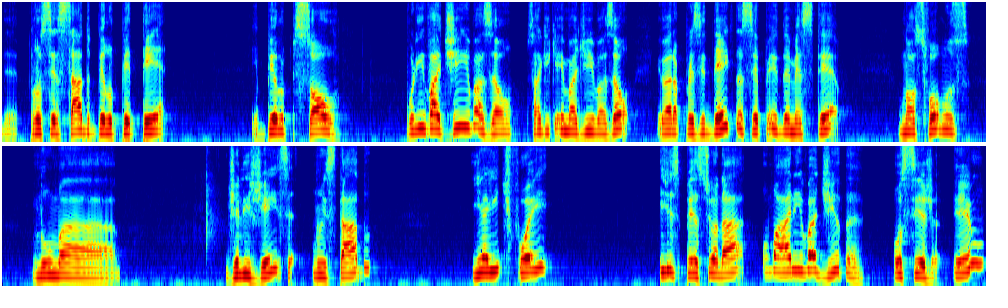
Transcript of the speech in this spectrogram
eh, processado pelo PT e pelo PSOL por invadir e invasão. Sabe o que é invadir e invasão? Eu era presidente da CPI do MST, nós fomos numa diligência no estado e a gente foi inspecionar uma área invadida. Ou seja, eu,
